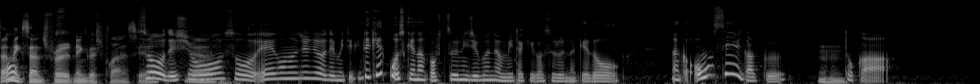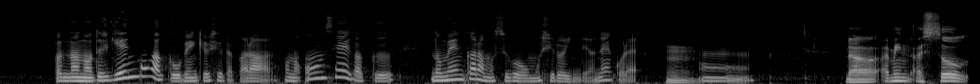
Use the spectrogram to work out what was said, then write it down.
That お makes sense for an English class. Yeah. そうでしょ、そう英語の授業で見てで結構好きなんか普通に自分でも見た気がするんだけどなんか音声学 Yeah. hmm とかあの私言語学を勉強してたからこの音声学の面からもすごい面白いんだよねこれ。Mm. うん、No, I mean, I still,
